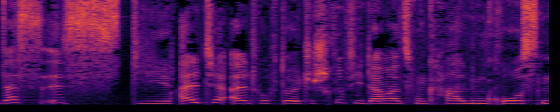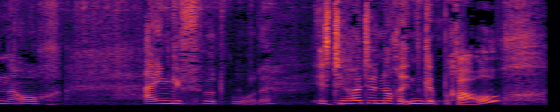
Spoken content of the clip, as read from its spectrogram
Das ist die alte althochdeutsche Schrift, die damals von Karl dem Großen auch eingeführt wurde. Ist die heute noch in Gebrauch?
